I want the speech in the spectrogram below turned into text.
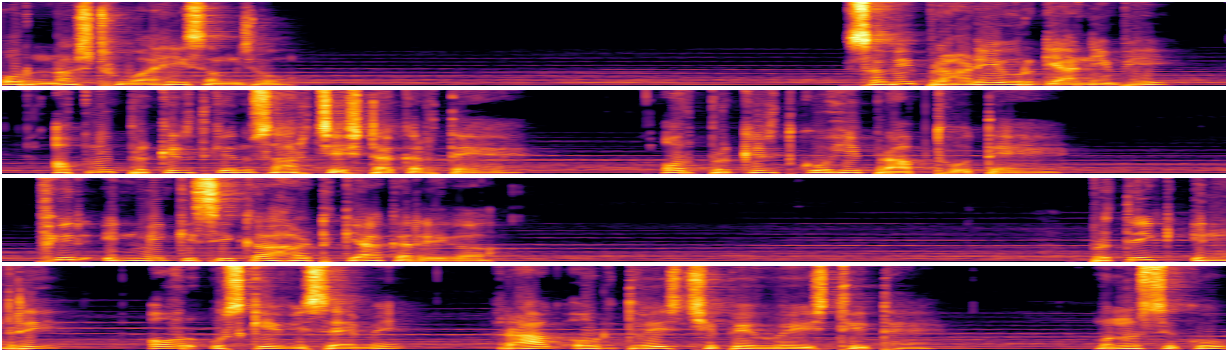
और नष्ट हुआ ही समझो। सभी प्राणी और ज्ञानी भी अपनी प्रकृति के अनुसार चेष्टा करते हैं और प्रकृति को ही प्राप्त होते हैं। फिर इनमें किसी का हट क्या करेगा? प्रत्येक इंद्री और उसके विषय में राग और द्वेष छिपे हुए स्थित हैं। मनुष्य को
